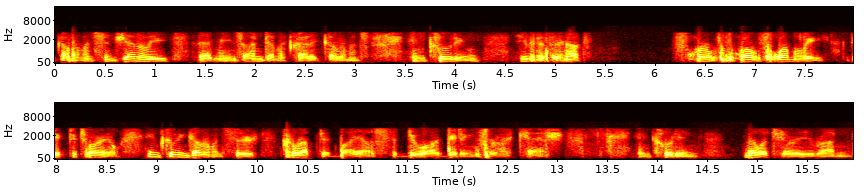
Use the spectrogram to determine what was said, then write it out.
governments, and generally that means undemocratic governments, including even if they're not for, for, formally dictatorial, including governments that are corrupted by us, that do our bidding for our cash, including military-run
